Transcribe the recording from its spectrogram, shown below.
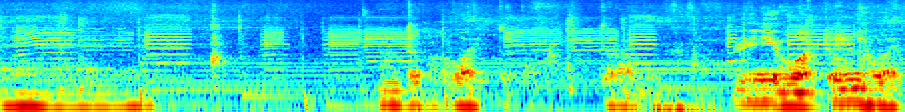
えーなんとかホワイトドラム。レニー・ホワイト。レニー・ホワイト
